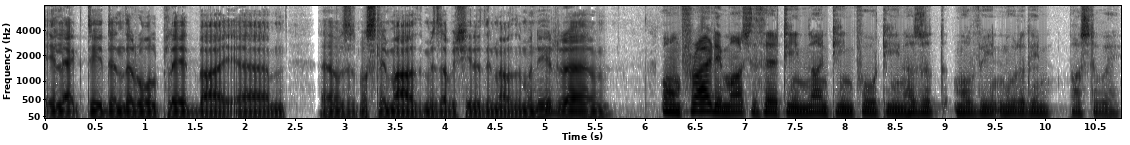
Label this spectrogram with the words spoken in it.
elected and the role played by um, uh, was it Muslim Mirza Bashiruddin Munir. Um, On Friday, March the 13th, 1914, Hazrat Maulvi Nuruddin passed away.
